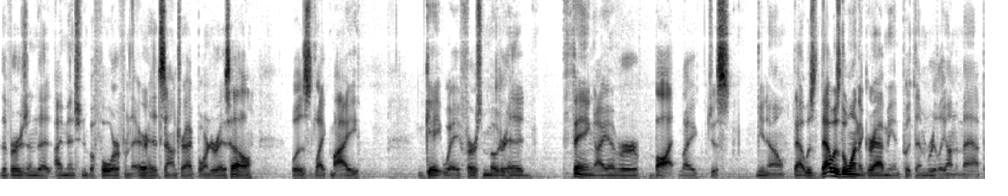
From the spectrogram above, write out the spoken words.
the version that I mentioned before from the Airhead soundtrack, "Born to Raise Hell," was like my gateway first Motorhead thing I ever bought. Like just you know that was that was the one that grabbed me and put them really on the map.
